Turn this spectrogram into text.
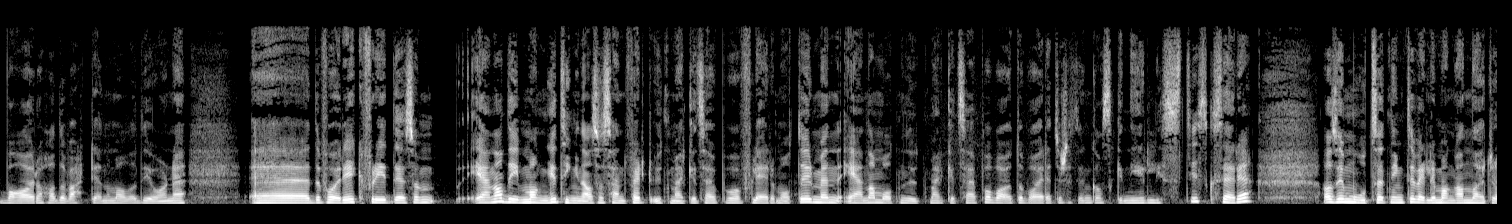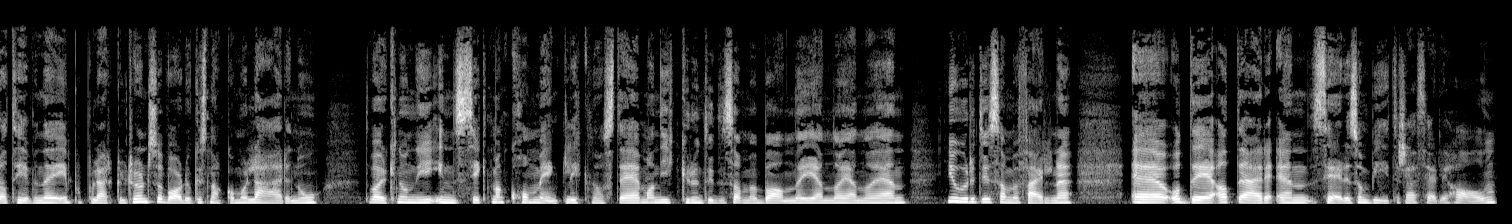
var og hadde vært gjennom alle de årene eh, det foregikk. Fordi det som, En av de mange tingene altså Seinfeld utmerket seg på flere måter, men en av måtene utmerket seg på var at det var rett og slett en ganske nihilistisk serie. Altså I motsetning til veldig mange av narrativene i populærkulturen så var det jo ikke snakk om å lære noe. Det var ikke noe ny innsikt. Man kom egentlig ikke noe sted. Man gikk rundt i de samme banene igjen og igjen og igjen. Gjorde de samme feilene. Eh, og det at det er en serie som biter seg selv i halen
